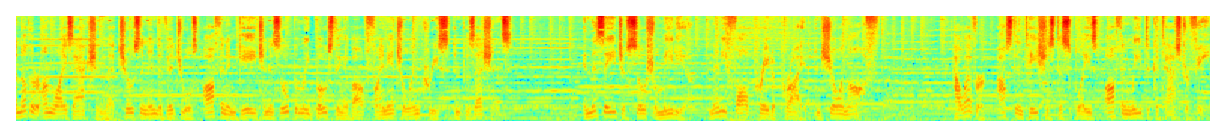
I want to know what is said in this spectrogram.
Another unwise action that chosen individuals often engage in is openly boasting about financial increase and possessions. In this age of social media, many fall prey to pride and showing off. However, ostentatious displays often lead to catastrophe.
